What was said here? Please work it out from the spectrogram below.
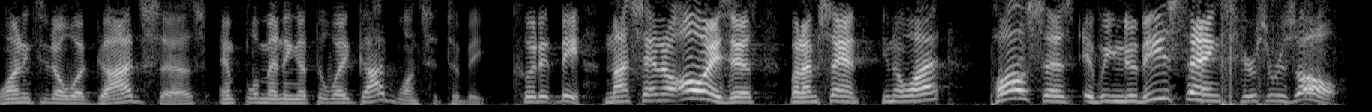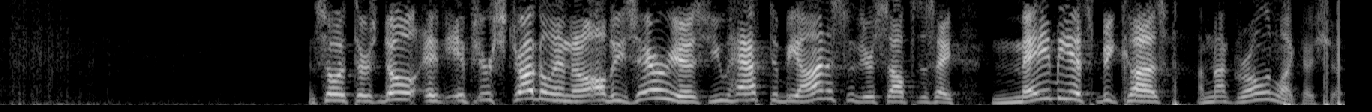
wanting to know what God says, implementing it the way God wants it to be. Could it be? I'm not saying it always is, but I'm saying, you know what? Paul says if we can do these things, here's the result. And so if there's no if, if you're struggling in all these areas, you have to be honest with yourself to say, maybe it's because I'm not growing like I should.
